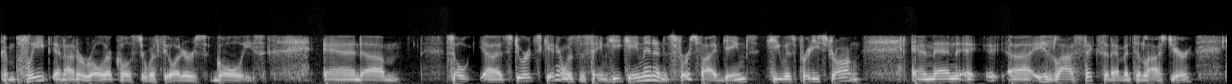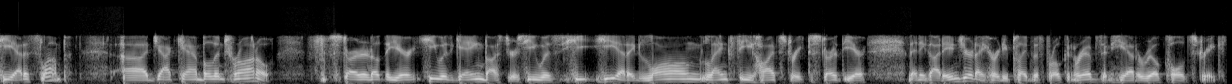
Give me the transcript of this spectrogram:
complete and utter roller coaster with the Oilers goalies, and. Um, so uh, Stuart Skinner was the same. He came in in his first five games. He was pretty strong, and then uh, uh his last six in Edmonton last year, he had a slump. Uh, Jack Campbell in Toronto started out the year. He was gangbusters. He was he he had a long, lengthy hot streak to start the year. Then he got injured. I heard he played with broken ribs, and he had a real cold streak.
